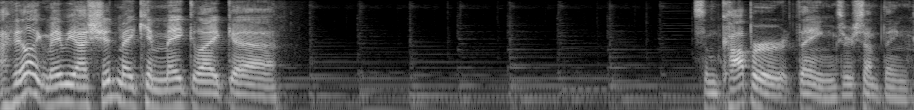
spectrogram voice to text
I feel like maybe I should make him make like uh some copper things or something.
